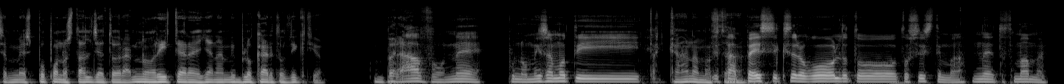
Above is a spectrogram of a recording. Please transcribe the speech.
SMS που πω nostalgia τώρα νωρίτερα για να μην μπλοκάρει το δίκτυο; Μπράβο, ναι. Που νομίζαμε ότι Τα κάναμε αυτά. θα πέσει, ξέρω εγώ, όλο το, το σύστημα. Ναι, το θυμάμαι.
